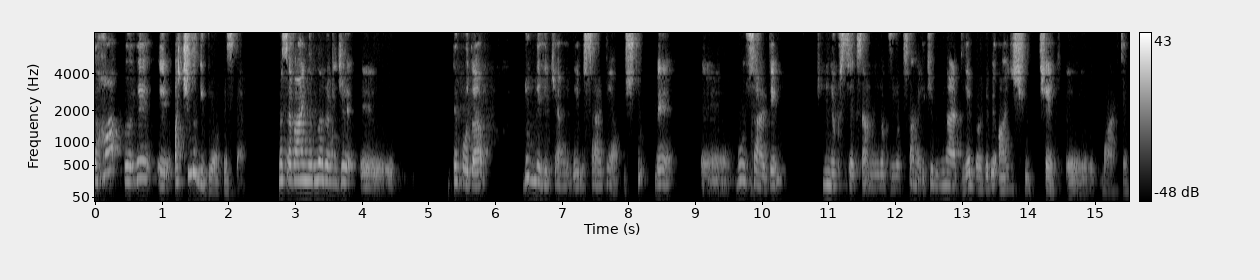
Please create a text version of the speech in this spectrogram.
daha böyle e, açılı gidiyor bizde. Mesela ben yıllar önce e, depoda Duble Hikaye diye bir sergi yapmıştım ve e, bu sergi 1980, 1990 ve 2000'ler diye böyle bir ayrışım şey e, vardı.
